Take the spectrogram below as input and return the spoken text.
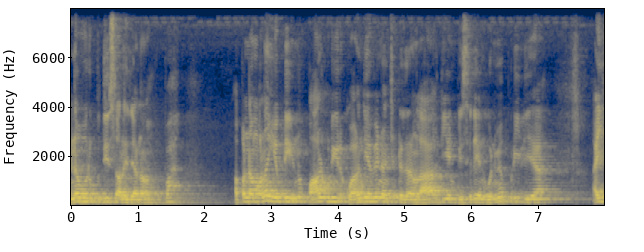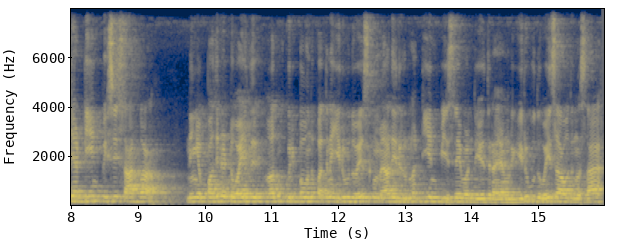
என்ன ஒரு புத்திசாலி தானோப்பா அப்போ நம்மலாம் எப்படி இன்னும் பால் குடிக்கிற குழந்தையாவே நினச்சிட்டு இருக்கிறாங்களா? டிஎன்பிசியில் எனக்கு ஒன்றுமே புரியலையா. ஐயா டிஎன்பிசி சார்பா? நீங்கள் பதினெட்டு வயது அதுவும் குறிப்பாக வந்து பார்த்தீங்கன்னா இருபது வயசுக்கு மேலே இருக்கணும்னா டிஎன்பிசியே வந்து எழுதுனேன் எங்களுக்கு இருபது வயசு ஆகுதுங்க சார்.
